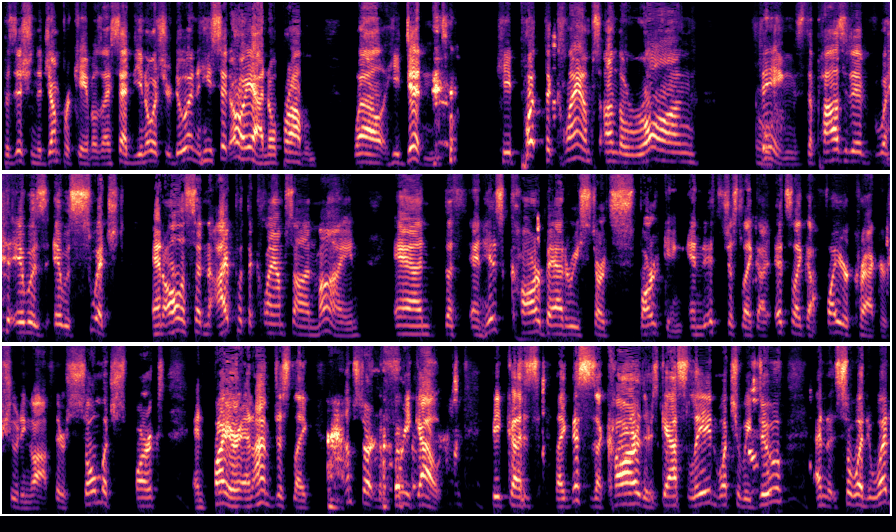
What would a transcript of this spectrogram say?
position the jumper cables. I said, you know what you're doing? And he said, oh yeah, no problem. Well, he didn't. he put the clamps on the wrong oh. things. The positive, it was, it was switched. And all of a sudden I put the clamps on mine and the and his car battery starts sparking and it's just like a it's like a firecracker shooting off. There's so much sparks and fire and i'm just like i'm starting to freak out because like this is a car there's gasoline what should we do? And so what what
